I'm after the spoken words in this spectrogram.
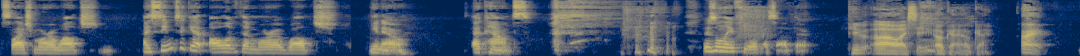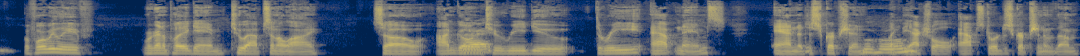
slash Maura Welch. I seem to get all of the Maura Welch, you know, accounts. There's only a few of us out there. People, oh, I see. Okay, okay. All right. Before we leave, we're going to play a game, two apps and a lie. So I'm going right. to read you three app names and a description, mm-hmm. like the actual app store description of them.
